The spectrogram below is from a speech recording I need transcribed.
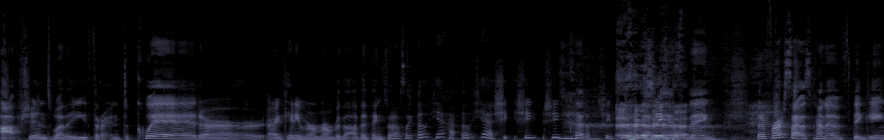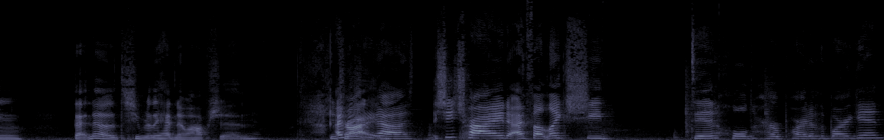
options, whether you threatened to quit or, or I can't even remember the other things. But I was like, oh yeah, oh yeah, she she she could she could have done this thing. But at first, I was kind of thinking that no, she really had no option. She I tried. mean, yeah, she tried. I felt like she did hold her part of the bargain.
